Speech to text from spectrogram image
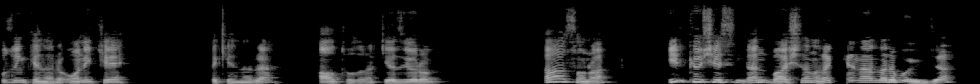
Uzun kenarı 12, kısa kenarı 6 olarak yazıyorum. Daha sonra bir köşesinden başlanarak kenarları boyunca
